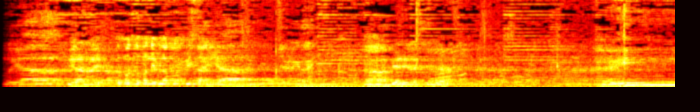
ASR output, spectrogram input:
Dulu ya biar teman-teman di belakang bisa ya nah, biar relax juga. Nah, hey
